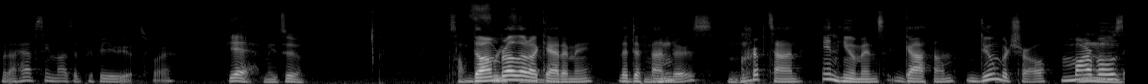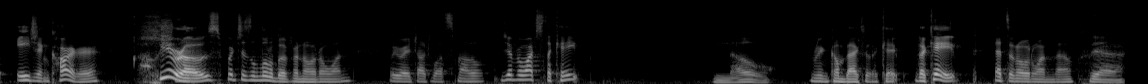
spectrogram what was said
but I have seen lots of previews for. Yeah, me too. On The Umbrella. Academy, The Defenders, Mhm. Krypton, Inhumans, Gotham, Doom Patrol, Marvel's Agent Carter, Mm. Oh, shit. Heroes, which is a little bit of an older one. We already talked about Smallville. Did you ever watch The Cape? No. We can come back to The Cape. The Cape, that's an old one though. Yeah.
